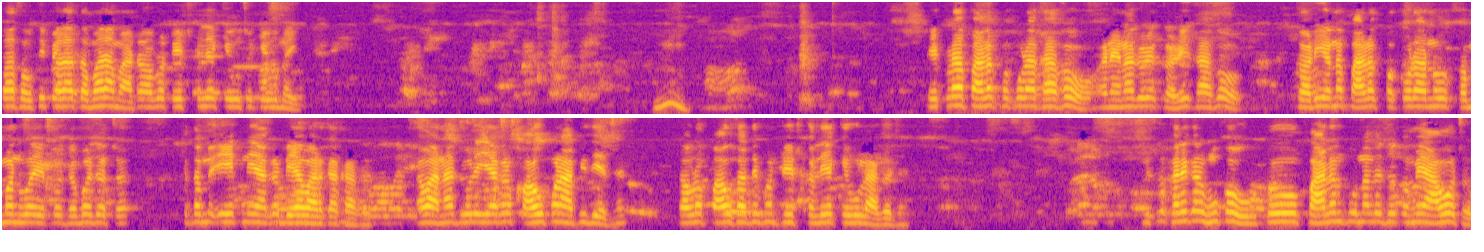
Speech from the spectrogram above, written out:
તો આ સૌથી પહેલાં તમારા માટે આપણે ટેસ્ટ કરી લઈએ કેવું છે, કેવું નહીં. હમ. એકલા પાલક પકોડા ખાશો અને એના જોડે કઢી ખાશો. કઢી અને પાલક પકોડાનો સમન્વય એટલો જબરજસ્ત છે. કે તમે એક નહીં આગળ બે વાડકા ખાશો હવે આના જોડે એ આગળ પાવ પણ આપી દે છે. તો આપણે પાઉ સાથે પણ ટેસ્ટ કરી લઈએ, કેવું લાગે છે. મિત્રો, ખરેખર હું કહું તો પાલનપુરના અંદર જો તમે આવો છો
